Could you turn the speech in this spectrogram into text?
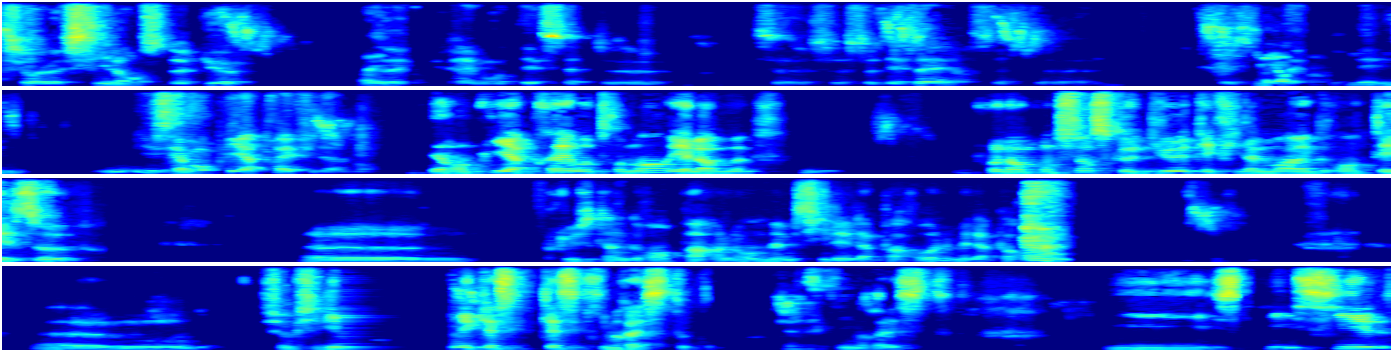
sur le silence de Dieu vous avez expérimenté cette, euh, ce, désert, cette, il s'est rempli après finalement. Il s'est rempli après autrement. Et alors, prenant conscience que Dieu était finalement un grand taiseux, euh, plus qu'un grand parlant, même s'il est la parole, mais la parole. Euh, je me suis dit, mais qu'est-ce qui me reste Qu'est-ce qui me reste? S'il si,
